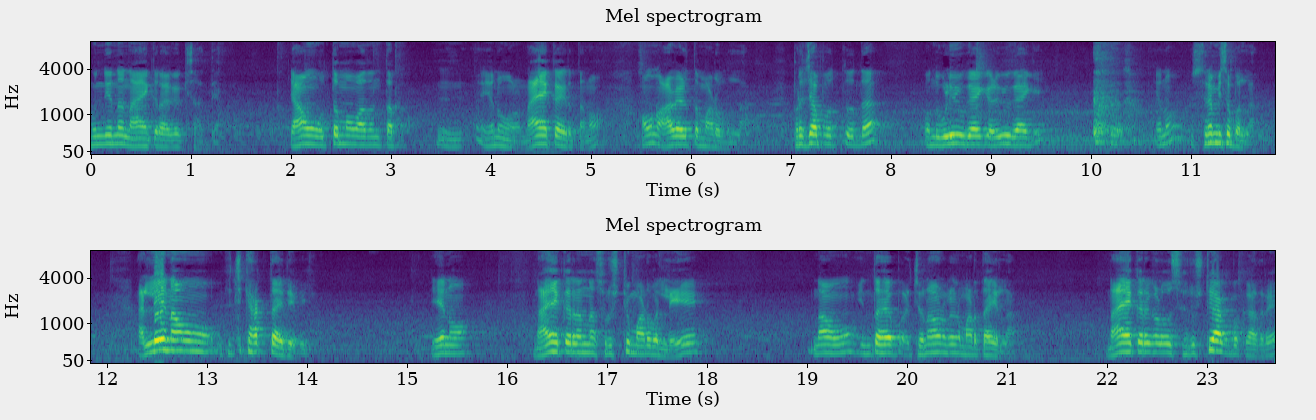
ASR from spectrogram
ಮುಂದಿನ ನಾಯಕರಾಗಕ್ಕೆ ಸಾಧ್ಯ. ಯಾವ ಉತ್ತಮವಾದಂಥ, ಏನು ನಾಯಕ ಇರ್ತಾನೋ ಅವನು ಆಡಳಿತ ಮಾಡೋದಿಲ್ಲ ಪ್ರಜಾಪ್ರಭುತ್ವದ ಒಂದು ಉಳಿವಿಗಾಗಿ, ಅಳಿವಿಗಾಗಿ ಏನು ಶ್ರಮಿಸಬಲ್ಲ. ಅಲ್ಲೇ ನಾವು ಹಿಚ್ಕೆ ಹಾಕ್ತಾ ಇದ್ದೀವಿ. ಏನು? ನಾಯಕರನ್ನು ಸೃಷ್ಟಿ ಮಾಡುವಲ್ಲಿ ನಾವು ಇಂತಹ ಚುನಾವಣೆಗಳನ್ನ ಮಾಡ್ತಾ ಇಲ್ಲ. ನಾಯಕರುಗಳು ಸೃಷ್ಟಿಯಾಗಬೇಕಾದ್ರೆ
